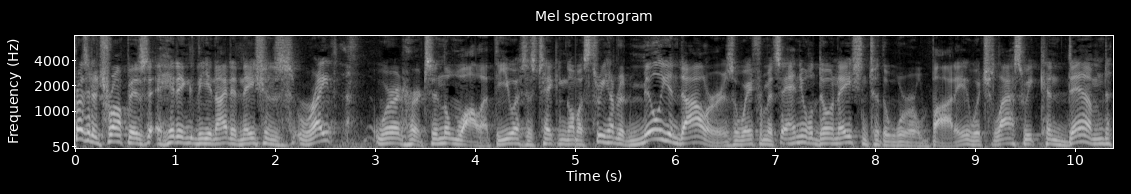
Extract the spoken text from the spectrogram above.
President Trump is hitting the United Nations right where it hurts, in the wallet. The U.S. is taking almost $300 million away from its annual donation to the world body, which last week condemned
